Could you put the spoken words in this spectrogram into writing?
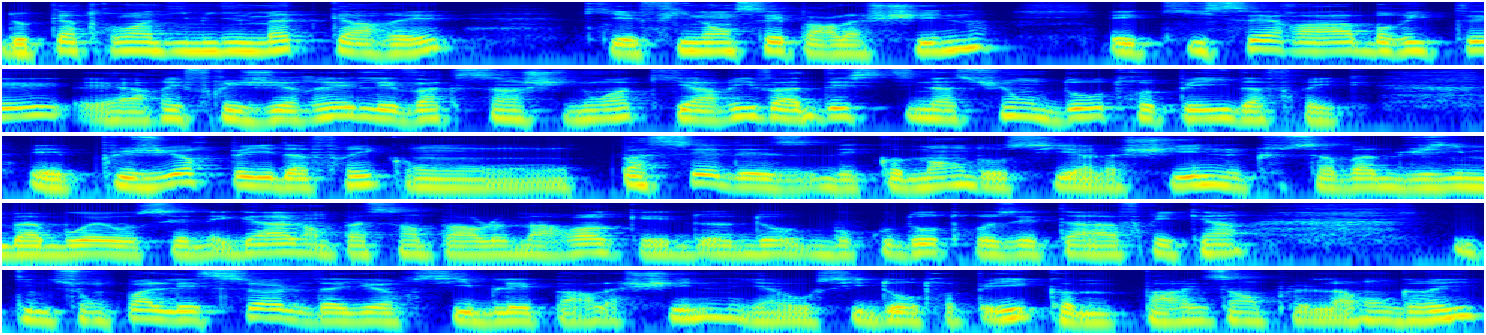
de 90 000 mètres carrés qui est financé par la Chine et qui sert à abriter et à réfrigérer les vaccins chinois qui arrivent à destination d'autres pays d'Afrique. Et plusieurs pays d'Afrique ont passé des, commandes aussi à la Chine, que ça va du Zimbabwe au Sénégal, en passant par le Maroc et de beaucoup d'autres États africains qui ne sont pas les seuls d'ailleurs ciblés par la Chine. Il y a aussi d'autres pays, comme par exemple la Hongrie,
